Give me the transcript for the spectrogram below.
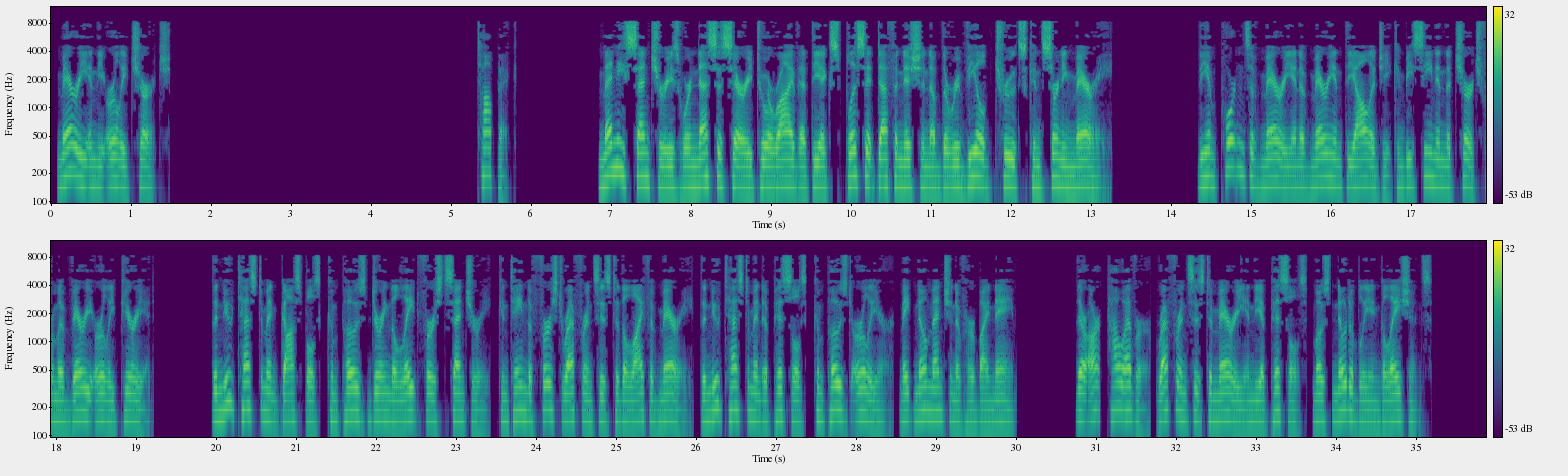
Mary in the early Church Many centuries were necessary to arrive at the explicit definition of the revealed truths concerning Mary. The importance of Mary and of Marian theology can be seen in the Church from a very early period. The New Testament Gospels, composed during the late 1st century, contain the first references to the life of Mary. The New Testament epistles, composed earlier, make no mention of her by name. There are, however, references to Mary in the epistles, most notably in Galatians.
